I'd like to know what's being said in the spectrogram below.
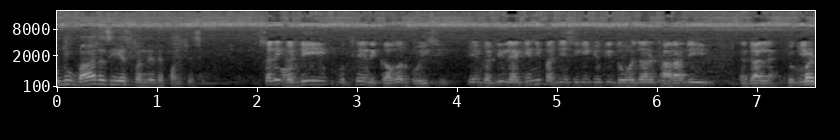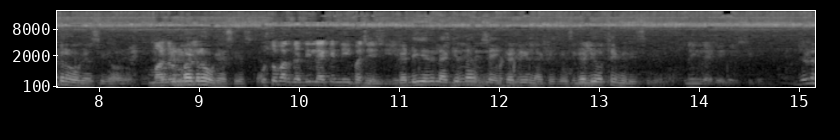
ਉਦੋਂ ਬਾਅਦ ਅਸੀਂ ਇਸ ਬੰਦੇ ਤੇ ਪਹੁੰਚੇ ਸੀ। ਸਰ ਇਹ ਗੱਡੀ ਉੱਥੇ ਰਿਕਵਰ ਹੋਈ ਸੀ। ਇਹ ਗੱਡੀ ਲੈ ਕੇ ਨਹੀਂ ਭੱਜੀ ਸੀਗੀ ਕਿਉਂਕਿ 2018 ਦੀ ਗੱਲ ਹੈ ਕਿਉਂਕਿ ਮਰਡਰ ਹੋ ਗਿਆ ਸੀਗਾ ਉਹ। Murder ਮਰਡਰ ਹੋ ਗਿਆ ਸੀ ਇਸ ਉਸ ਤੋਂ ਬਾਅਦ ਗੱਡੀ ਲੈ ਕੇ ਨਹੀਂ ਭੱਜੇ ਸੀ ਇਹ। ਗੱਡੀ ਇਹਦੇ ਲੈ ਕੇ ਤਾਂ ਨਹੀਂ ਗੱਡੀ ਨਹੀਂ ਲੈ ਕੇ ਗਈ ਸੀ। ਗੱਡੀ ਉੱਥੇ ਮਿਲੀ ਸੀ ਨਹੀਂ ਲੈ ਕੇ ਗਈ ਸੀ ਜਿਹੜਾ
